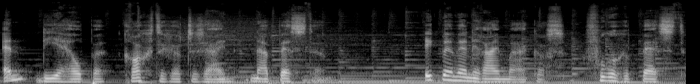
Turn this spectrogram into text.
en die je helpen krachtiger te zijn na pesten. Ik ben Wendy Rijnmakers, vroeger gepest.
